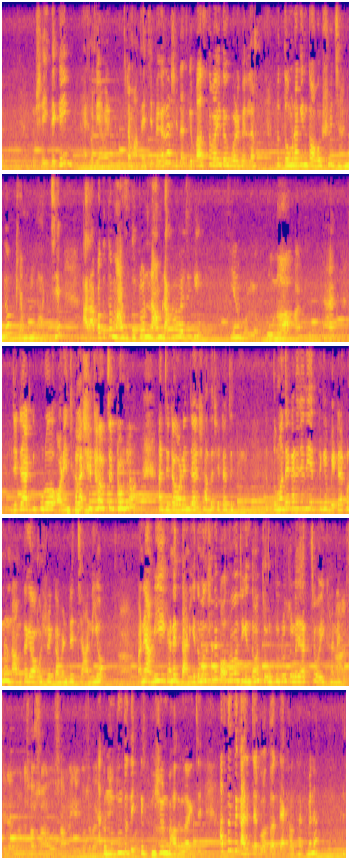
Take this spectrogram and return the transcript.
তো সেই থেকেই অ্যাকোরিয়ামের ভূতটা মাথায় চেপে গেল আর সেটা আজকে বাস্তবায়িতও করে ফেললাম। তো তোমরা কিন্তু অবশ্যই জানিও কেমন লাগছে। আর আপাতত মাছ দুটোর নাম রাখা হয়েছে কি? কি যেন বলল? টুনা আর হ্যাঁ যেটা আর কি পুরো অরেঞ্জ কালার সেটা হচ্ছে টোনা আর যেটা অরেঞ্জ আর সাদা সেটা হচ্ছে টুনি তো তোমাদের কাছে যদি এর থেকে বেটার কোনো নাম থাকে অবশ্যই কমেন্টে জানিও। মানে আমি এখানে দাঁড়িয়ে তোমাদের সাথে কথা বলছি কিন্তু আমার চোখ দুটো চলে যাচ্ছে ওইখানে। হ্যাঁ, এখন নতুন তো দেখতে ভীষণ ভালো লাগছে। আস্তে আস্তে কাজের চাপে অত আর দেখাও থাকবে না।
